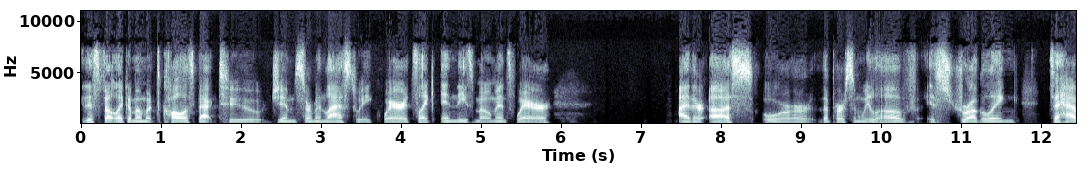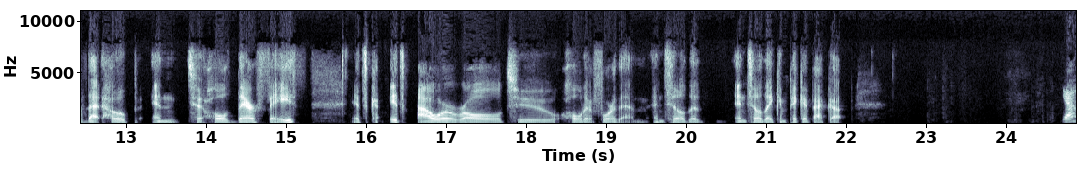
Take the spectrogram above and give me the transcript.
this felt like a moment to call us back to Jim's sermon last week where it's like in these moments where either us or the person we love is struggling to have that hope and to hold their faith it's it's our role to hold it for them until the until they can pick it back up yeah,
